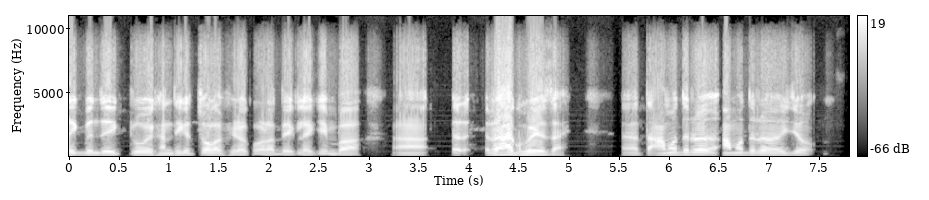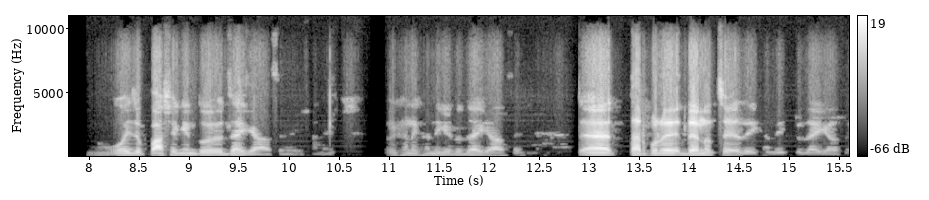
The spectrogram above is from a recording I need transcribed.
দেখবেন যে একটু এখান থেকে চলাফেরা করা দেখলে কিংবা রাগ হয়ে যায়। তা আমাদের আমাদের ওই যে ওই যে পাশে কিন্তু জায়গা আছে এখানে। ওইখানে খানিক একটু জায়গা আছে। তারপরে দেন হচ্ছে এখানে একটু জায়গা আছে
